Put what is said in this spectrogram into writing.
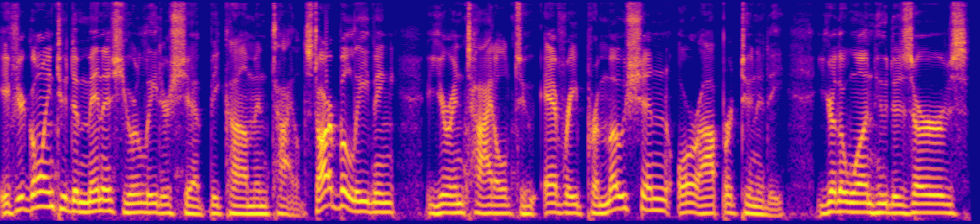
If you're going to diminish your leadership, become entitled. Start believing you're entitled to every promotion or opportunity. You're the one who deserves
